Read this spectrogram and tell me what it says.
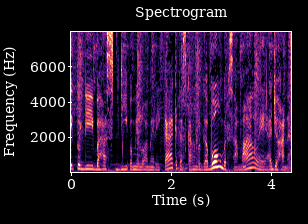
itu dibahas di pemilu Amerika? Kita sekarang bergabung bersama Lea Johannes.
